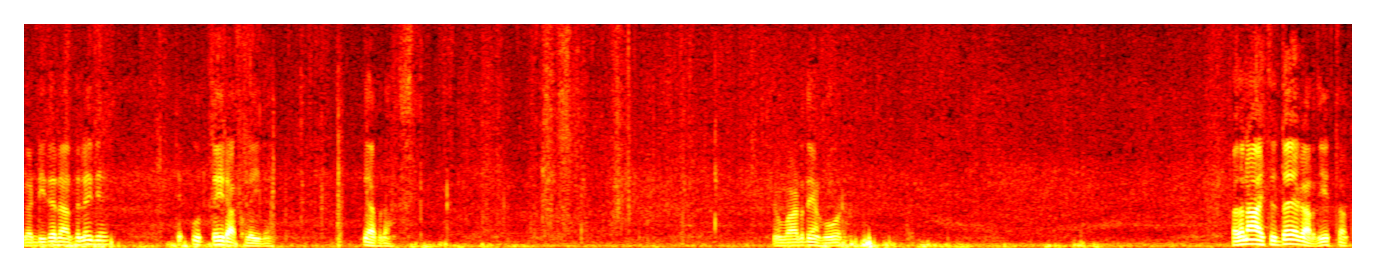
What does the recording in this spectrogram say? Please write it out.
ਗੱਡੀ ਤੇ ਰੱਦ ਲਈਦੇ, ਤੇ ਉੱਤੇ ਹੀ ਰੱਖ ਲਈਦਾ, ਇਹ ਆਪਣਾ। ਵੜਦੇ ਆ ਹੋਰ? ਪਤਾ ਨਾ, ਅੱਜ ਸਿੱਧਾ ਜਿਹਾ ਕਰਦੀ ਇੱਥੇ ਤੱਕ।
